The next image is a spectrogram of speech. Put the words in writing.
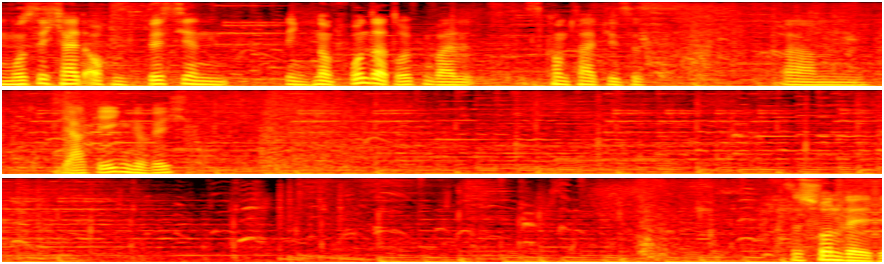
muss ich halt auch ein bisschen den Knopf runterdrücken, weil es kommt halt dieses ähm, ja, Gegengewicht. Das ist schon wild.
